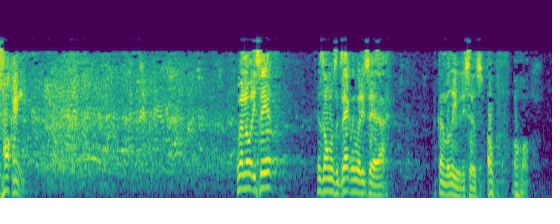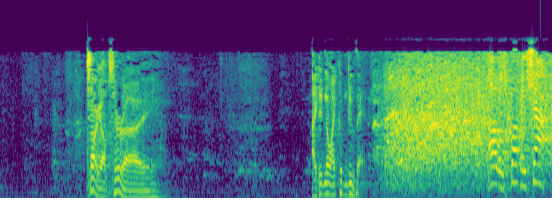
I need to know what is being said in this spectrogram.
talking. To know what he said? Is almost exactly what he said. I, I couldn't believe it. He says, "Oh, oh, Sorry, officer. I. I didn't know I couldn't do that. I was fucking shocked."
